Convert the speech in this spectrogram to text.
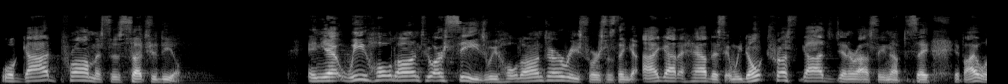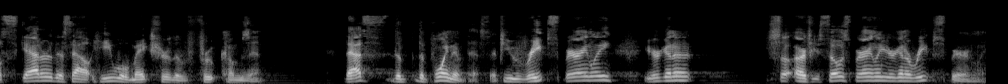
Well, God promises such a deal. And yet we hold on to our seeds. We hold on to our resources thinking, I gotta have this. And we don't trust God's generosity enough to say, if I will scatter this out, He will make sure the fruit comes in. That's the, the point of this. If you reap sparingly, you're gonna, so, or if you sow sparingly, you're gonna reap sparingly.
